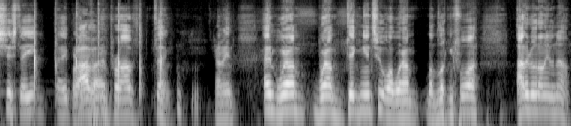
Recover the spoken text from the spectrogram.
That's just a, a Bravo. improv thing. You know what I mean, and where I'm where I'm digging into or where I'm, I'm looking for, I really don't even know.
